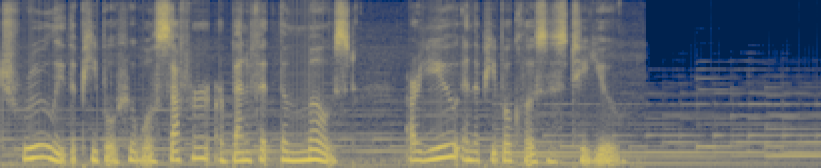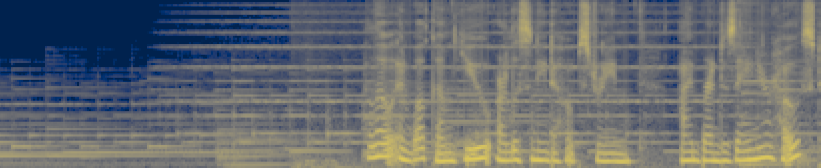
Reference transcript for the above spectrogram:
truly, the people who will suffer or benefit the most are you and the people closest to you. Hello and welcome. You are listening to Hope Stream. I'm Brenda Zane, your host,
